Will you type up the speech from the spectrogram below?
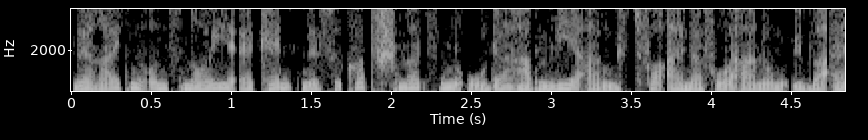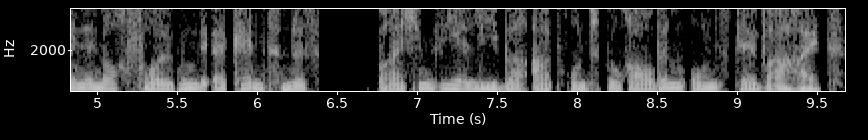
Bereiten uns neue Erkenntnisse Kopfschmerzen oder haben wir Angst vor einer Vorahnung über eine noch folgende Erkenntnis, brechen wir lieber ab und berauben uns der Wahrheit.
